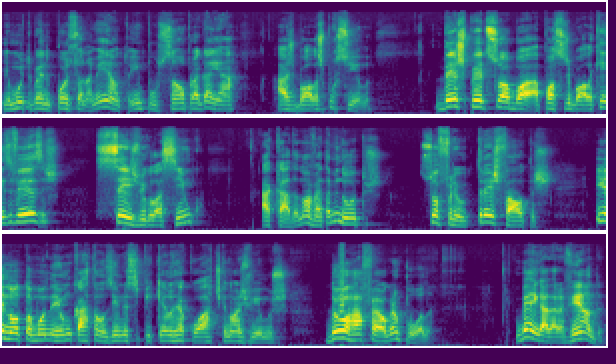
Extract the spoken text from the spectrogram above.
ir muito bem no posicionamento e impulsão para ganhar as bolas por cima. Desperdiçou a, a posse de bola 15 vezes, 6,5 a cada 90 minutos, sofreu três faltas e não tomou nenhum cartãozinho nesse pequeno recorte que nós vimos do Rafael Grampola. Bem, galera, vendo?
